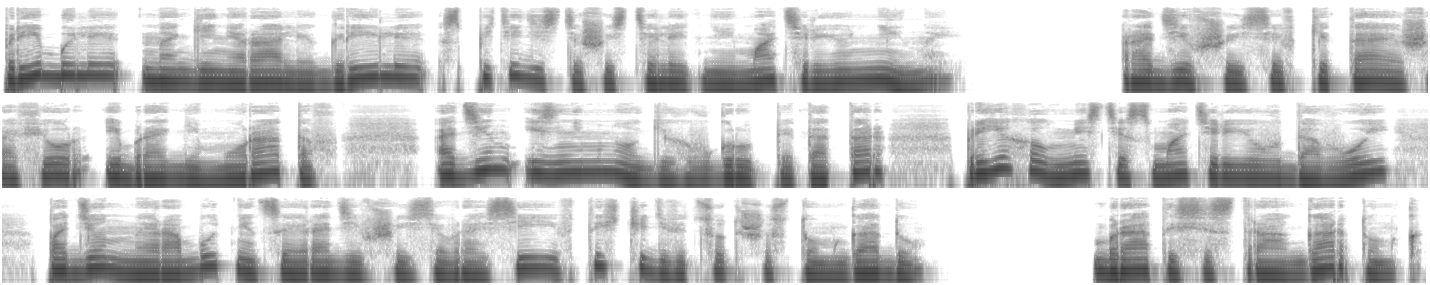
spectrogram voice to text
прибыли на генерале Гриле с 56-летней матерью Ниной. Родившийся в Китае шофер Ибрагим Муратов, один из немногих в группе татар, приехал вместе с матерью вдовой, паденной работницей, родившейся в России в 1906 году. Брат и сестра Гартунг,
